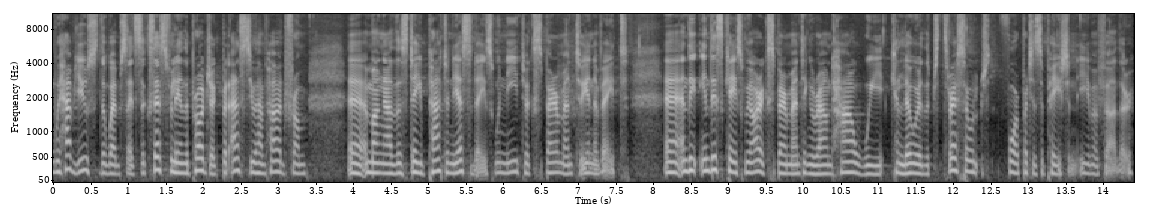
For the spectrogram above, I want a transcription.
we have used the website successfully in the project, but as you have heard from, uh, among others, Dave Patten yesterday, we need to experiment to innovate. Uh, and the, in this case, we are experimenting around how we can lower the threshold for participation even further,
